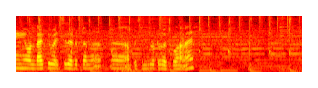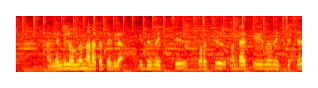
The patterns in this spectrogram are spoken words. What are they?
ഈ ഉണ്ടാക്കി വെച്ചതെടുത്തങ്ങ് അപ്പച്ചമ്പിലോട്ട് വെക്കുവാണേ. അല്ലെങ്കിൽ ഒന്നും നടക്കത്തില്ല. ഇത് വെച്ച് കുറച്ച് ഉണ്ടാക്കി ഇത് വെച്ചിട്ട്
